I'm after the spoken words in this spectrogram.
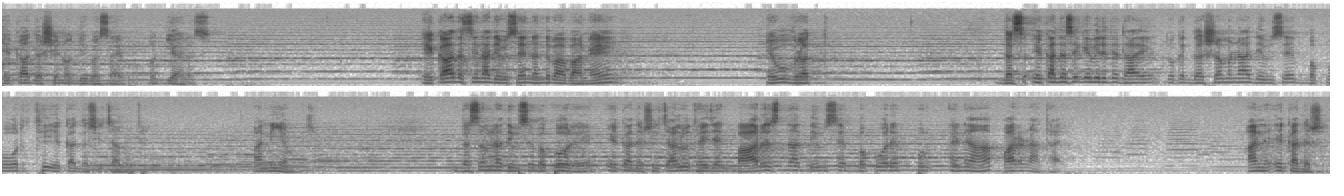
એકાદશીનો દિવસ આવ્યો. અગિયારસ એકાદશીના દિવસે નંદ બાબાને એવું વ્રત દસ એકાદશી કેવી રીતે થાય? તો કે દશમના દિવસે બપોરથી એકાદશી ચાલુ થાય. આ નિયમ છે. દસમના દિવસે બપોરે એકાદશી ચાલુ થઈ જાય બારસના દિવસે બપોરે એને પારણા થાય. આને એકાદશી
